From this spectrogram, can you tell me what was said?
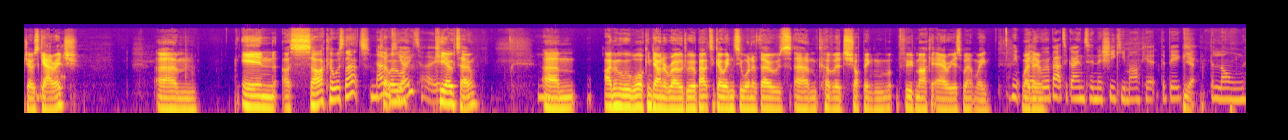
Joe's garage. Um, in Osaka, was that? No, that where we? Kyoto. Kyoto. Um, I remember we were walking down a road. We were about to go into one of those um, covered shopping food market areas, weren't we? I think yeah, they- we were about to go into Nishiki Market, the big, Yeah. the long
